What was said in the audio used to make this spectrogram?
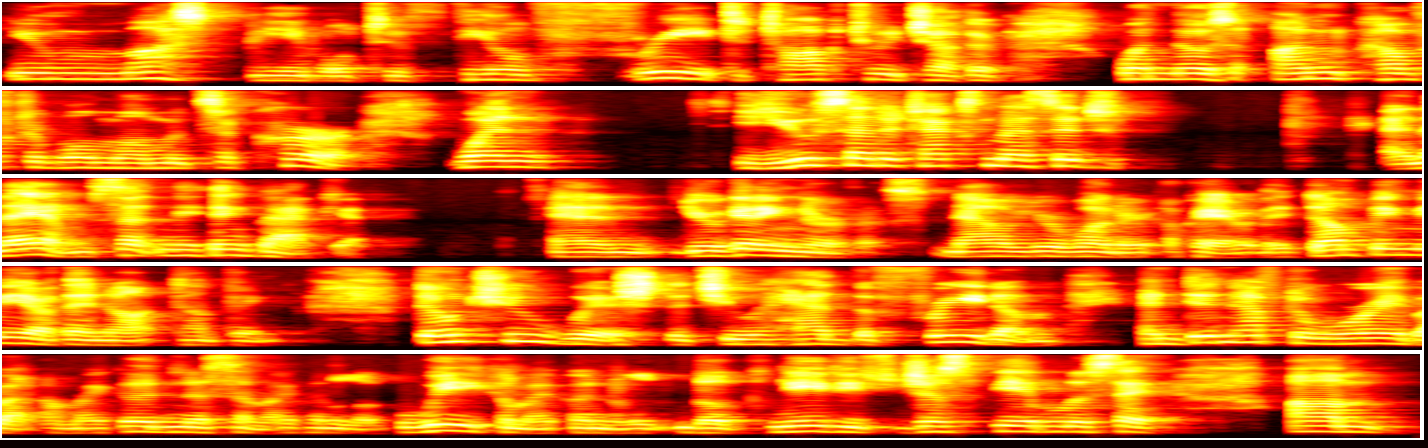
You must be able to feel free to talk to each other when those uncomfortable moments occur. When you sent a text message and they haven't sent anything back yet. And you're getting nervous. Now you're wondering, okay, are they dumping me? Are they not dumping? Don't you wish that you had the freedom and didn't have to worry about, oh my goodness, am I going to look weak? Am I going to look needy? To just be able to say, um,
